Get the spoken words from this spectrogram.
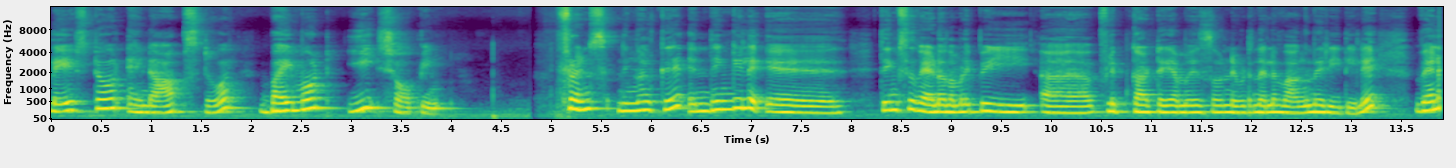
Play Store and App Store. By Mode e-shopping. Friends നിങ്ങൾക്ക് എന്തെങ്കിലും തിങ്സ് വേണോ? നമ്മളിപ്പോൾ ഈ ഫ്ലിപ്കാർട്ട് ആമസോൺ ഇവിടെ നിന്നെല്ലാം വാങ്ങുന്ന രീതിയിൽ വില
